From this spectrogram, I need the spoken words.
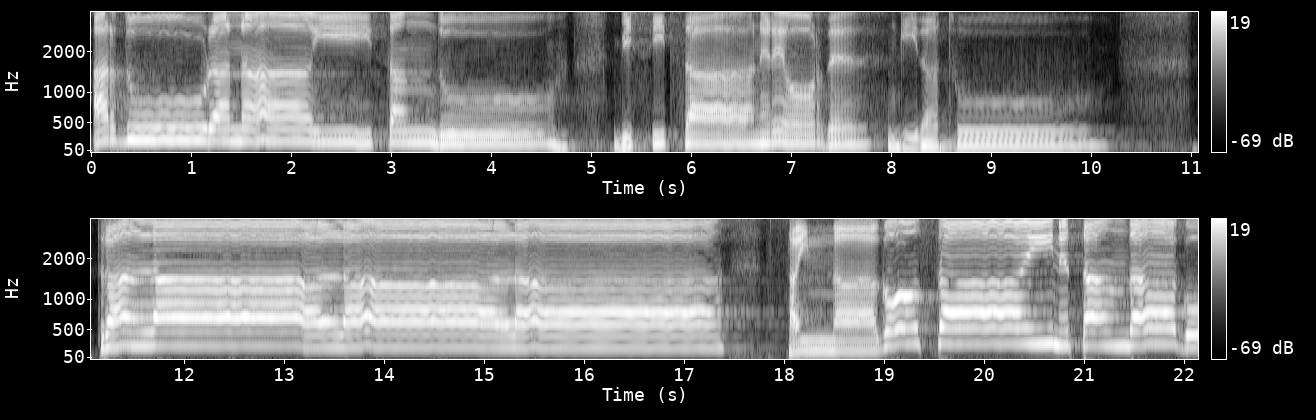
Ardura nahi izan du, Bizitza nere ordez gidatu. Tra-la-la-la Zainago zainetan dago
